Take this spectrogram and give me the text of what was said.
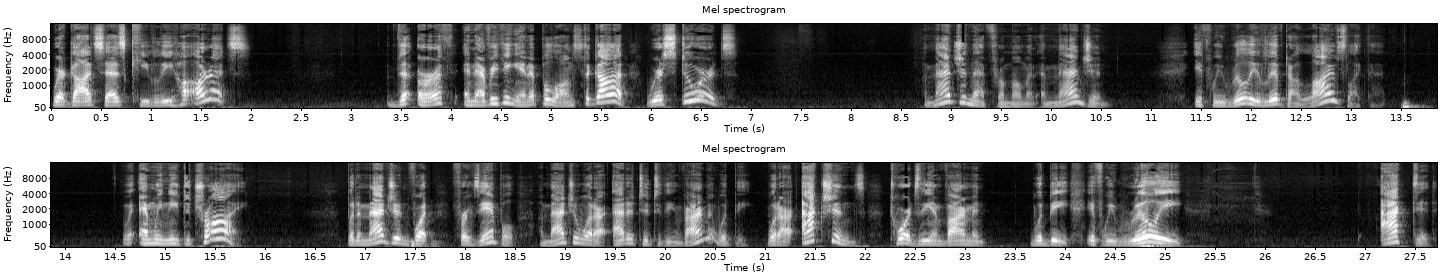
where God says, Kili haaretz. The earth and everything in it belongs to God. We're stewards. Imagine that for a moment. Imagine if we really lived our lives like that. And we need to try. But imagine what, for example, imagine what our attitude to the environment would be, what our actions towards the environment would be if we really acted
